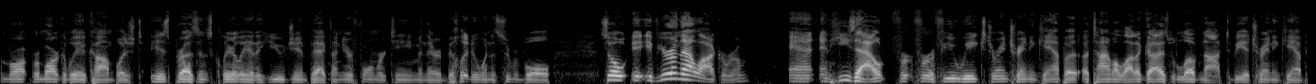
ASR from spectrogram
remarkably accomplished. His presence clearly had a huge impact on your former team and their ability to win a Super Bowl. So if you're in that locker room and and he's out for, for a few weeks during training camp, a, a time a lot of guys would love not to be at training camp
